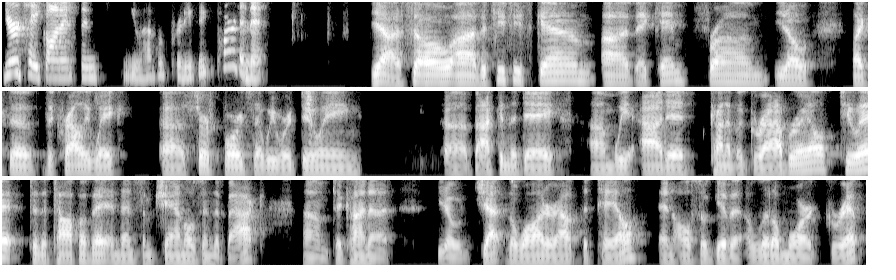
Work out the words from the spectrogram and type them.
your take on it since you have a pretty big part in it. Yeah. So uh, the TC skim, uh, it came from, you know, like the, the Crowley Wake uh, surfboards that we were doing uh, back in the day. Um, we added kind of a grab rail to it, to the top of it, and then some channels in the back um, to kind of you know, jet the water out the tail and also give it a little more grip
